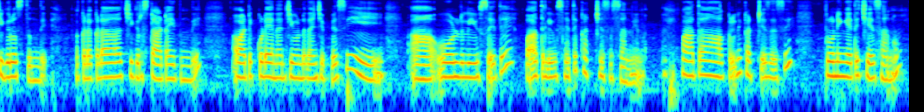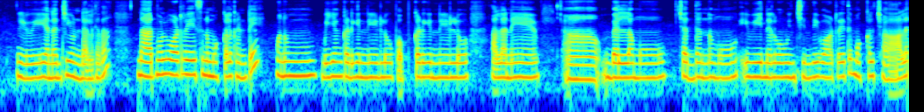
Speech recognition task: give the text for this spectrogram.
చిగురు వస్తుంది అక్కడక్కడ చిగురు స్టార్ట్ అవుతుంది వాటికి కూడా ఎనర్జీ ఉండదని చెప్పేసి ఓల్డ్ లీవ్స్ అయితే పాత లీవ్స్ అయితే కట్ చేసేసాను నేను. పాత ఆకుల్ని కట్ చేసేసి ప్రూనింగ్ అయితే చేశాను. ఇవి ఎనర్జీ ఉండాలి కదా. నార్మల్ వాటర్ వేసిన మొక్కల కంటే మనం బియ్యం కడిగిన నీళ్ళు పప్పు కడిగిన నీళ్ళు అలానే బెల్లము చద్దన్నము ఇవి నిల్వ ఉంచింది. వాటర్ అయితే మొక్కలు చాలా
